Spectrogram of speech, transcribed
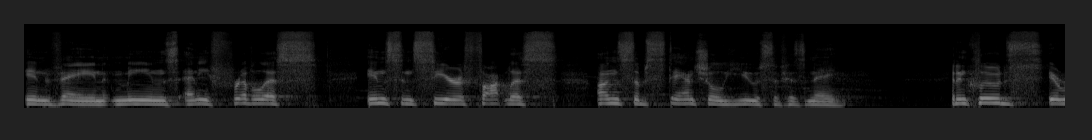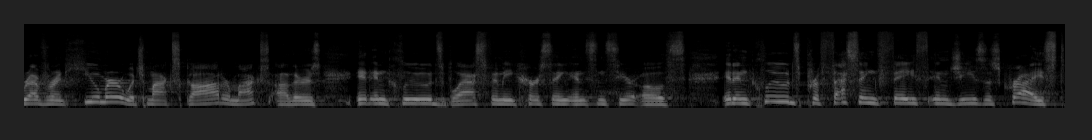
in vain means any frivolous, insincere, thoughtless, unsubstantial use of his name. It includes irreverent humor, which mocks God or mocks others. It includes blasphemy, cursing, insincere oaths. It includes professing faith in Jesus Christ,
